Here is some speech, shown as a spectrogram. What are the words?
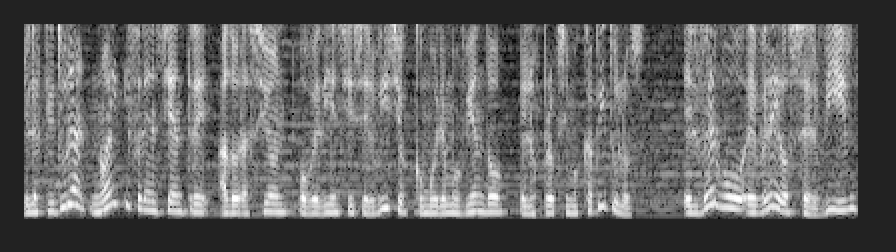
En la escritura no hay diferencia entre adoración, obediencia y servicio como iremos viendo en los próximos capítulos. El verbo hebreo servir,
